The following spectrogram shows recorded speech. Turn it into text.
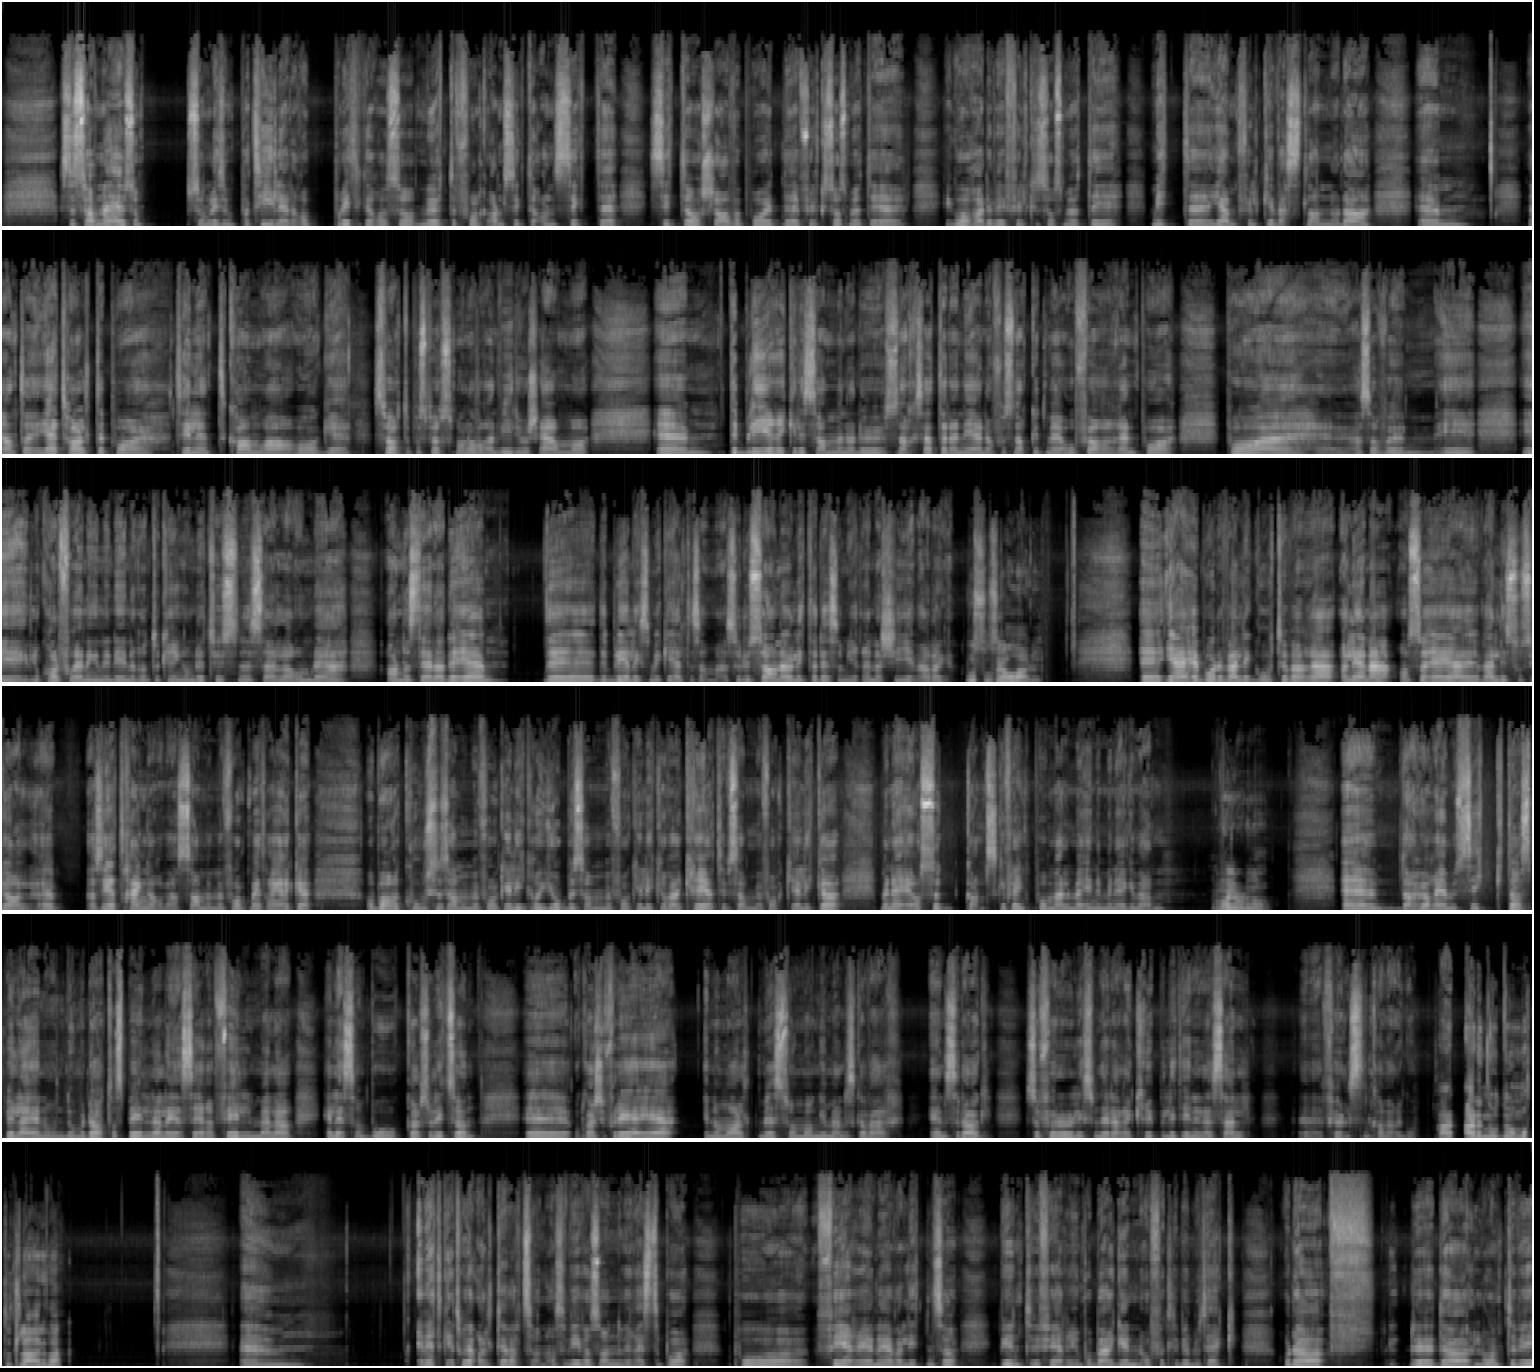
så savner jeg jo som, som liksom partileder og politiker å møte folk ansikt til ansikt, sitte og slave på et fylkesårsmøte. I går hadde vi fylkesårsmøte i mitt hjemfylke Vestland, og da um, jeg talte på, til et kamera og eh, svarte på spørsmål over en videoskjerm. og eh, Det blir ikke det samme når du snak, setter deg ned og får snakket med ordføreren på, på eh, Altså i, i, lokalforeningene dine rundt omkring, om det er Tysnes eller om det er andre steder. Det er det, det blir liksom ikke helt det samme. Så du savner jo litt av det som gir energi i hverdagen. Hvor sosial er du? Eh, jeg er både veldig god til å være alene, og så er jeg veldig sosial. Eh, altså, jeg trenger å være sammen med folk, men jeg trenger ikke å bare kose sammen med folk. Jeg liker å jobbe sammen med folk, jeg liker å være kreativ sammen med folk. Jeg liker, men jeg er også ganske flink på å melde meg inn i min egen verden. Hva gjør du da? Eh, da hører jeg musikk, da spiller jeg noen dumme dataspill, eller jeg ser en film, eller jeg leser en bok, altså litt sånn Og kanskje fordi jeg er normalt med så mange mennesker hver eneste dag, så føler du liksom det der krype litt inn i deg selv. Eh, følelsen kan være god. Er, er det noe du har måttet lære deg? Um, jeg vet ikke, jeg tror jeg alltid har vært sånn. Altså Vi var sånn når vi reiste på, på ferie da jeg var liten, så begynte vi ferien på Bergen offentlige bibliotek. Og da, da lånte vi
